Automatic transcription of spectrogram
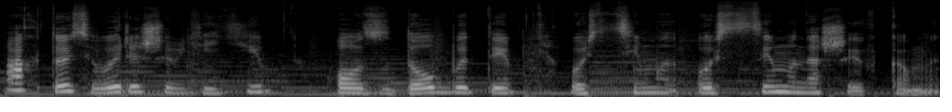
а хтось вирішив її оздобити ось цими, ось цими нашивками.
